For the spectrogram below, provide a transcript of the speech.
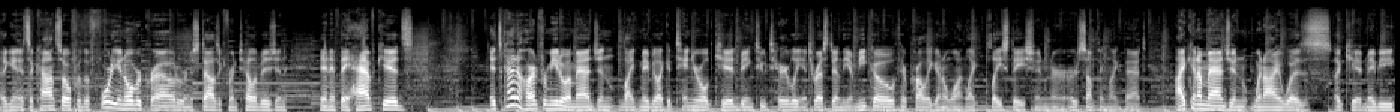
again it's a console for the 40 and over crowd or nostalgic for television, and if they have kids, it's kind of hard for me to imagine, like, maybe like a 10 year old kid being too terribly interested in the Amico. They're probably going to want, like, PlayStation or, or something like that. I can imagine when I was a kid, maybe,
